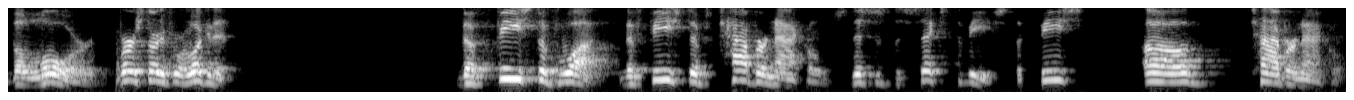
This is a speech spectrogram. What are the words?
the Lord. Verse 34, look at it. The feast of what? The feast of tabernacles. This is the sixth feast, the feast of tabernacles.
